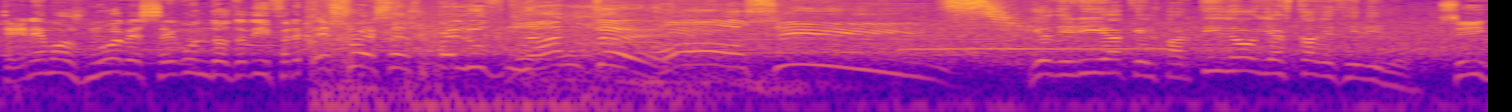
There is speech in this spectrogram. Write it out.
Tenemos nueve segundos de diferencia. ¡Eso es espeluznante! ¡Oh, sí! Yo diría que el partido ya está decidido. Sí,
